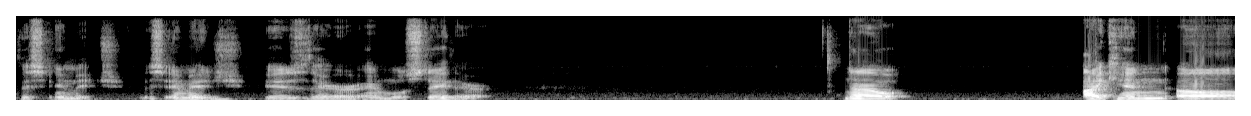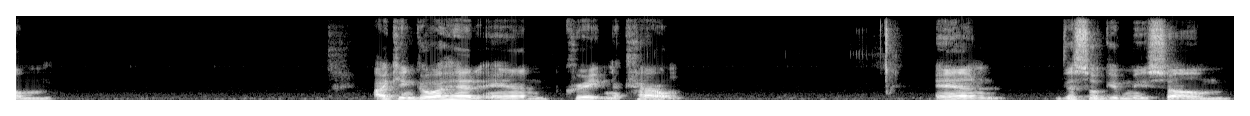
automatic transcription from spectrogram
this image. This image is there and will stay there. Now, I can um, I can go ahead and create an account and this will give me some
